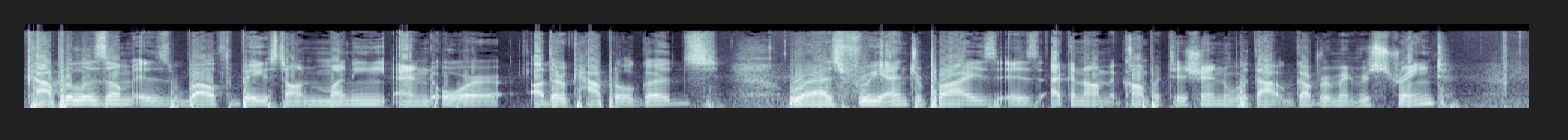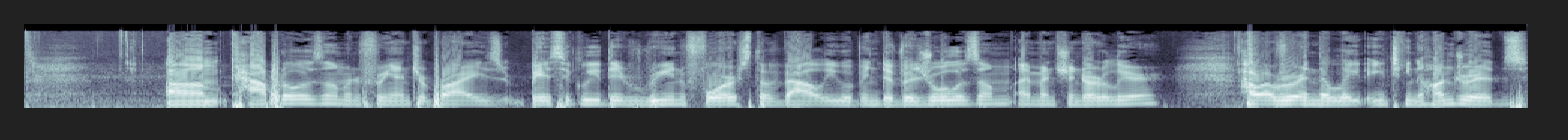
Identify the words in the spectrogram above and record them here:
Capitalism is wealth based on money and or other capital goods, whereas free enterprise is economic competition without government restraint. Um, capitalism and free enterprise basically they reinforce the value of individualism I mentioned earlier. However, in the late 1800s,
